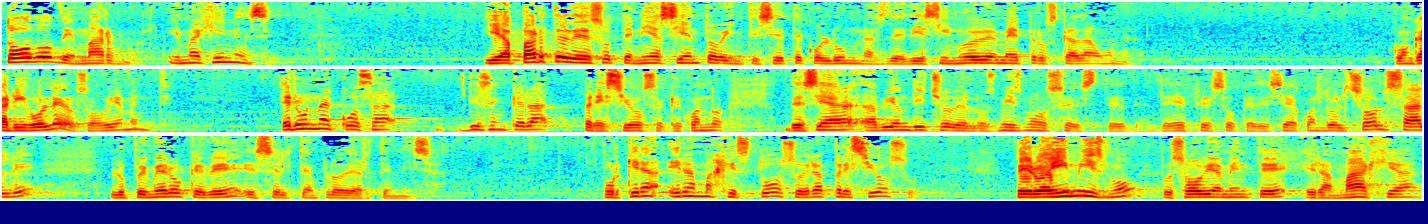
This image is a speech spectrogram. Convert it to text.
Todo de mármol. Imagínense. Y aparte de eso tenía 127 columnas de 19 metros cada una. Con garigoleos, obviamente. Era una cosa, dicen que era preciosa, que cuando Decía, había un dicho de los mismos este, de Éfeso que decía, cuando el sol sale, lo primero que ve es el templo de Artemisa. Porque era, era majestuoso, era precioso. Pero ahí mismo, pues obviamente era magia,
